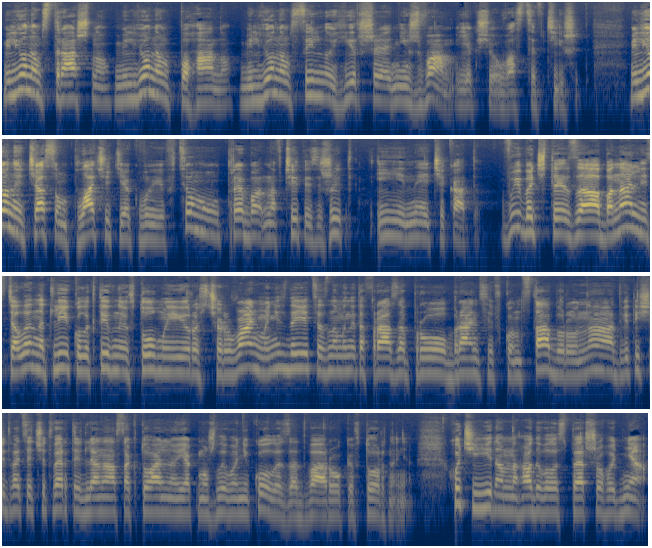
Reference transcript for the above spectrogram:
Мільйонам страшно, мільйонам погано, мільйонам сильно гірше, ніж вам, якщо вас це втішить. Мільйони часом плачуть, як ви. В цьому треба навчитись жити і не чекати. Вибачте за банальність, але на тлі колективної втоми і розчарувань мені здається знаменита фраза про бранців концтабору на 2024 для нас актуально як можливо ніколи за два роки вторгнення, хоч її нам нагадували з першого дня,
